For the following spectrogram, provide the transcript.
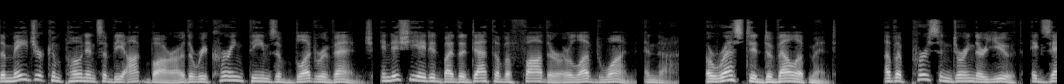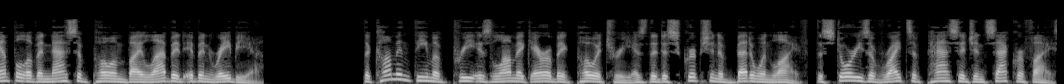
The major components of the Akhbar are the recurring themes of blood revenge, initiated by the death of a father or loved one, and the arrested development of a person during their youth, example of a nasab poem by Labid ibn Rabia. The common theme of pre-Islamic Arabic poetry is the description of Bedouin life, the stories of rites of passage and sacrifice,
